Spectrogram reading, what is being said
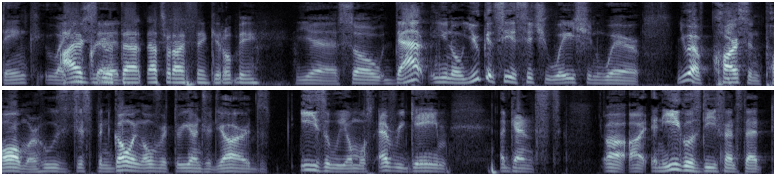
think. Like I agree said. with that. That's what I think it'll be. Yeah, so that you know, you could see a situation where you have Carson Palmer, who's just been going over 300 yards easily almost every game against uh, uh, an Eagles defense that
